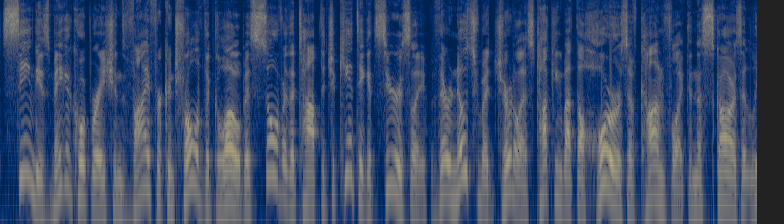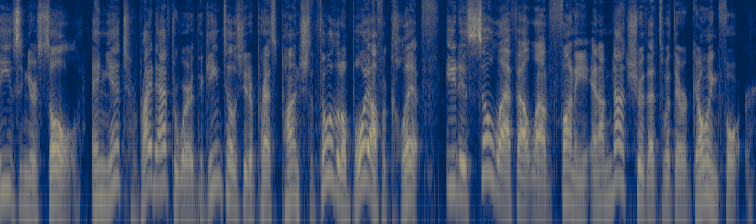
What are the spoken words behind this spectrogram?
Seeing these mega corporations vie for control of the globe is so over the top that you can't take it seriously. There are notes from a journalist talking about the horrors of conflict and the scars it leaves in your soul. And yet, right afterward, the game tells you to press punch to throw a little boy off a cliff. It is so laugh out loud funny, and I'm not sure that's what they were going for.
